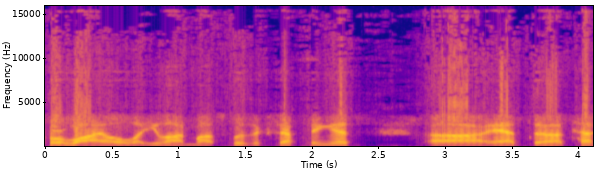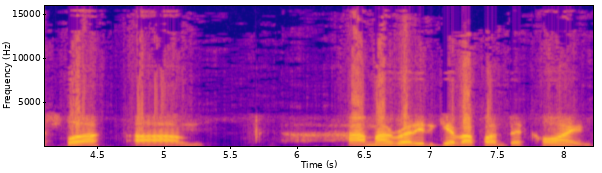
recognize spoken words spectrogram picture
for a while, Elon Musk was accepting it uh, at uh, Tesla. Um, I'm not ready to give up on Bitcoin.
